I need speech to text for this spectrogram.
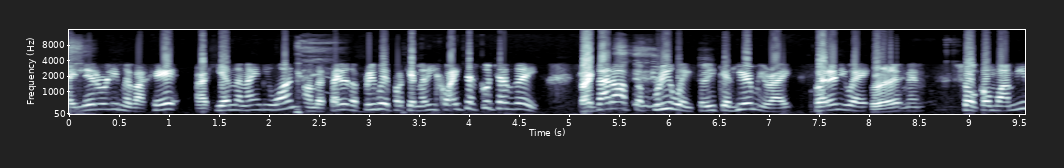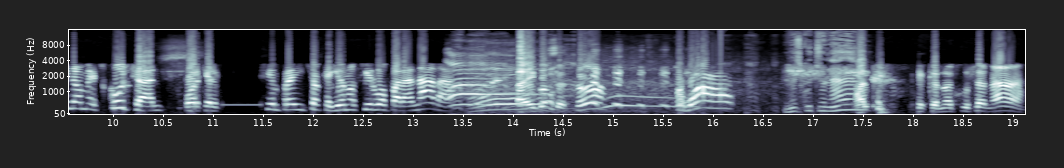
I literally me bajé aquí en the 91 on the side of the freeway porque me dijo, "Ahí te escuchas, güey." So I got off the freeway so you could hear me, right? But anyway, me- so como a mí no me escuchan porque el siempre ha dicho que yo no sirvo para nada. Ahí contestó. No escucho nada. que no escucha nada.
